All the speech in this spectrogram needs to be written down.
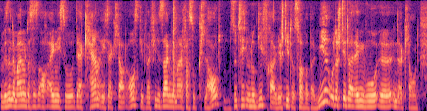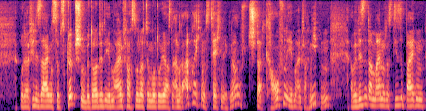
Und wir sind der Meinung, dass es auch eigentlich so der Kern eigentlich der Cloud ausgeht, weil viele sagen immer einfach so Cloud, das ist eine Technologiefrage. Steht der Server bei mir oder steht er irgendwo äh, in der Cloud? Oder viele sagen, Subscription bedeutet eben einfach so nach dem Motto, ja, ist eine andere Abrechnungstechnik. Ne? Statt kaufen eben einfach mieten. Aber wir sind der Meinung, dass diese beiden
